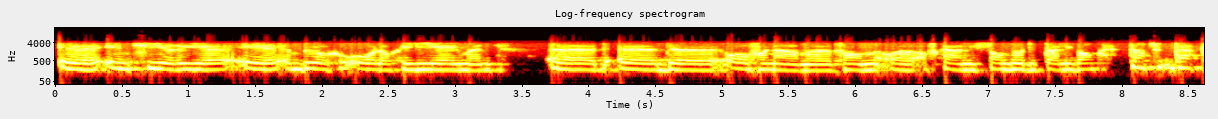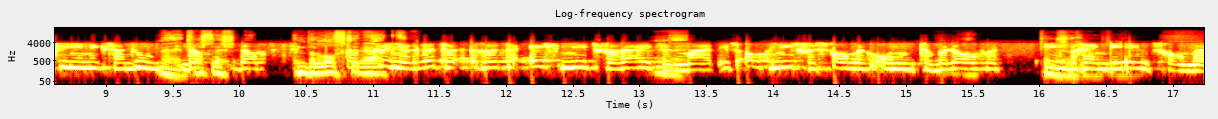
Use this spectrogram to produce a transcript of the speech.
uh, in Syrië, uh, een burgeroorlog in Jemen. Uh, de, de, overname van Afghanistan door de Taliban. Dat, daar kun je niks aan doen. Nee, dat, dus dat, een belofte dat kun je Rutte, Rutte echt niet verwijten. Nee. Maar het is ook niet verstandig om te beloven. Ik breng die instroom wel.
